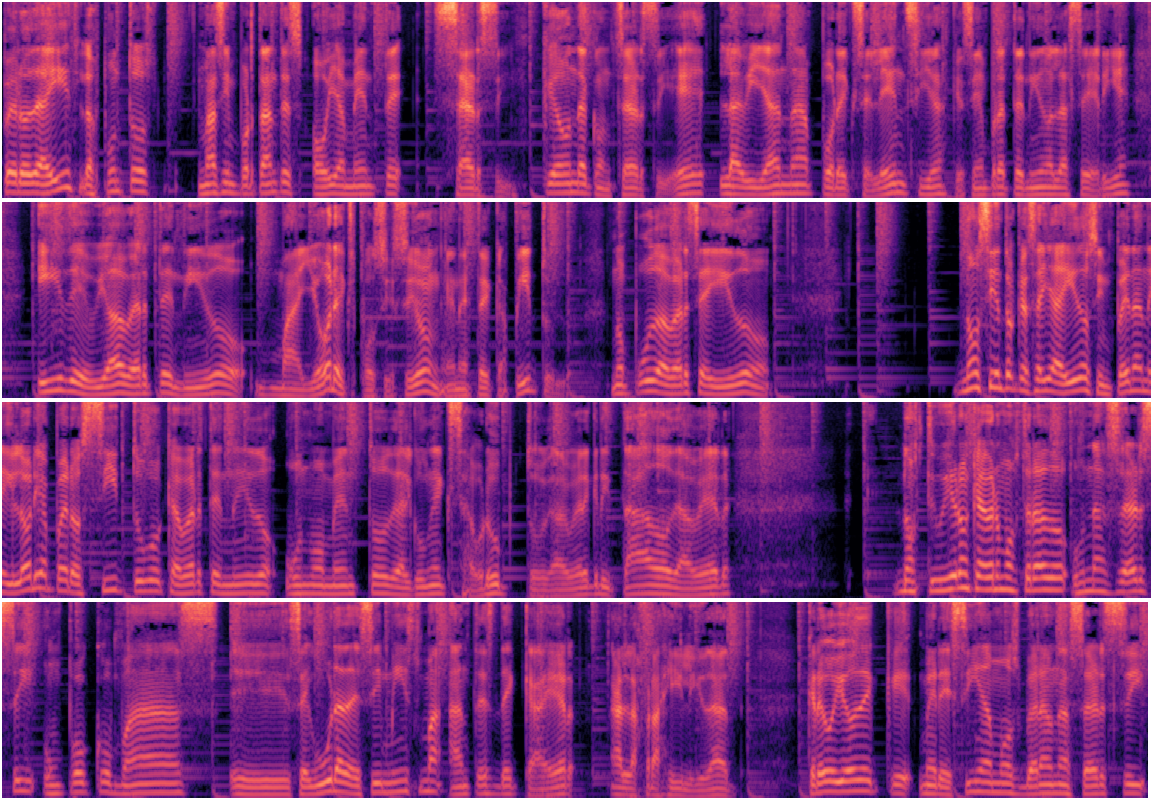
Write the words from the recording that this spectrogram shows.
Pero de ahí, los puntos más importantes, obviamente, Cersei. ¿Qué onda con Cersei? Es la villana por excelencia que siempre ha tenido la serie y debió haber tenido mayor exposición en este capítulo. No pudo haberse ido no siento que se haya ido sin pena ni gloria, pero sí tuvo que haber tenido un momento de algún exabrupto, de haber gritado, de haber... Nos tuvieron que haber mostrado una Cersei un poco más eh, segura de sí misma antes de caer a la fragilidad. Creo yo de que merecíamos ver a una Cersei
